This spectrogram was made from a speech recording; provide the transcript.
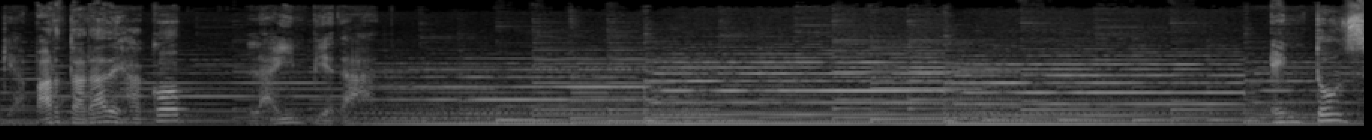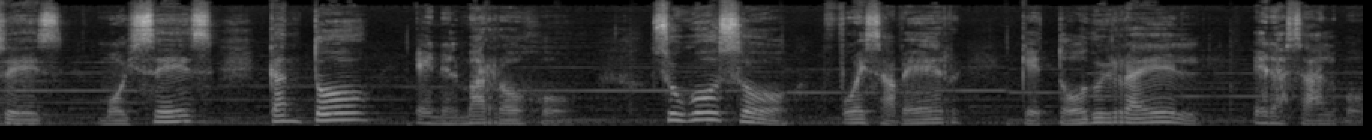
que apartará de Jacob la impiedad. Entonces Moisés cantó en el Mar Rojo. Su gozo fue saber que todo Israel era salvo.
